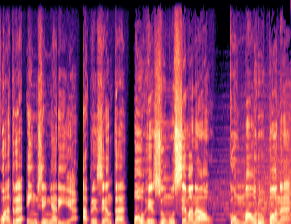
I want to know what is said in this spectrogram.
Quadra Engenharia apresenta o resumo semanal com Mauro Bona.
